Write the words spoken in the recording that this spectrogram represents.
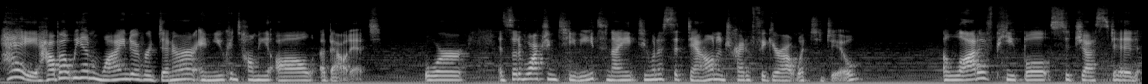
Hey, how about we unwind over dinner and you can tell me all about it? Or instead of watching TV tonight, do you want to sit down and try to figure out what to do? A lot of people suggested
